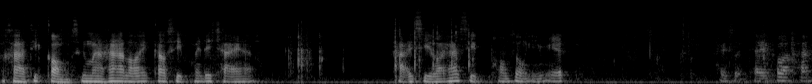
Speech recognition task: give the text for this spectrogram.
ราคาที่กล่องซื้อมา 590 ไม่ได้ใช้ครับ ขาย 450 พร้อมส่ง EMS ใครสนใจก็ทัก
